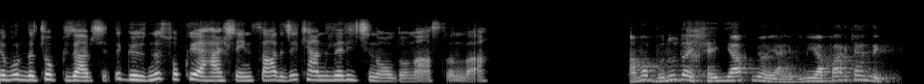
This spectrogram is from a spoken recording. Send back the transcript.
ve burada çok güzel bir şekilde gözüne sokuyor her şeyin sadece kendileri için olduğunu aslında. Ama bunu da şey yapmıyor yani bunu yaparken de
